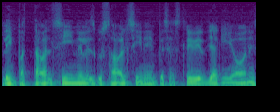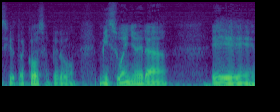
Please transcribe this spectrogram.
le impactaba el cine, les gustaba el cine, y empecé a escribir ya guiones y otra cosa, pero mi sueño era eh,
